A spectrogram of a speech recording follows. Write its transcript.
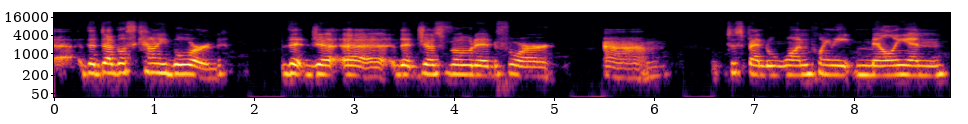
uh, the Douglas County Board that ju- uh, that just voted for um, to spend 1.8 million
